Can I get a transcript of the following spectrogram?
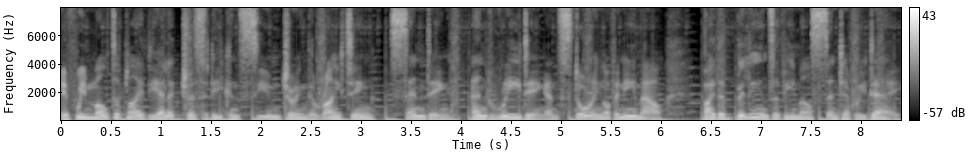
if we multiply the electricity consumed during the writing, sending, and reading and storing of an email by the billions of emails sent every day,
